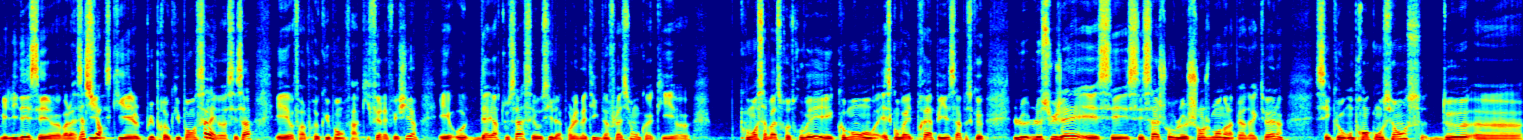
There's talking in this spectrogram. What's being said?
mais l'idée, c'est euh, voilà, ce qui, ce qui, est le plus préoccupant, euh, c'est ça, et enfin préoccupant, enfin qui fait réfléchir. Et derrière tout ça, c'est aussi la problématique d'inflation, quoi, qui euh, comment ça va se retrouver et comment est-ce qu'on va être prêt à payer ça? Parce que le, sujet, et c'est ça, je trouve, le changement dans la période actuelle, c'est qu'on prend conscience de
